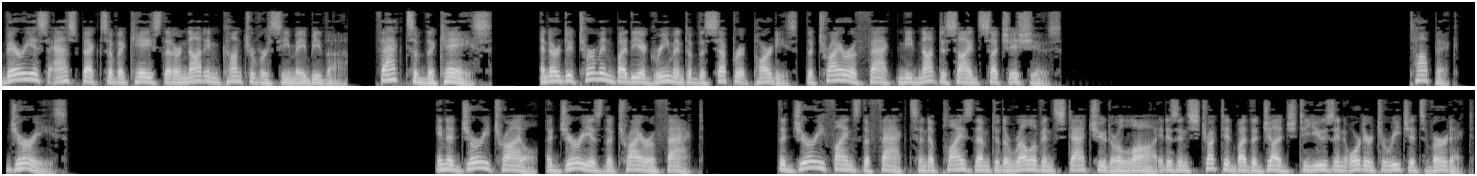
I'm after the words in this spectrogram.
Various aspects of a case that are not in controversy may be the facts of the case, and are determined by the agreement of the separate parties. The trier of fact need not decide such issues. Juries In a jury trial, a jury is the trier of fact. The jury finds the facts and applies them to the relevant statute or law it is instructed by the judge to use in order to reach its verdict.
